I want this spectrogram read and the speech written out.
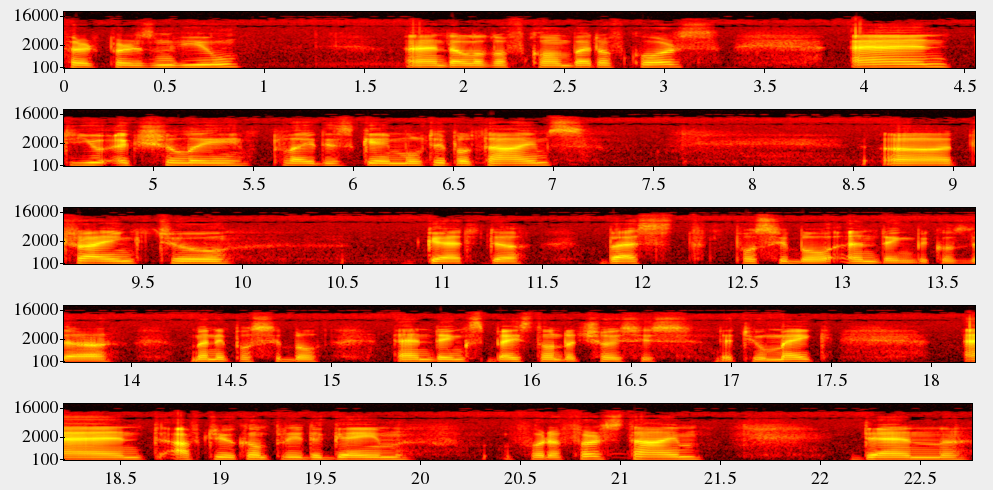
third person view and a lot of combat of course. And you actually play this game multiple times uh, trying to get the best possible ending because there are many possible endings based on the choices that you make. And after you complete the game for the first time then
